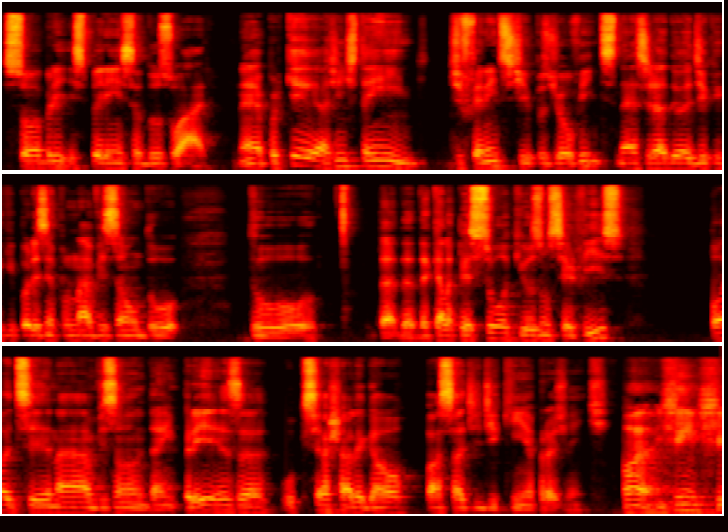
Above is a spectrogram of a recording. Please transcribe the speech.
sobre experiência do usuário, né? Porque a gente tem diferentes tipos de ouvintes, né? Você já deu a dica aqui, por exemplo, na visão do, do da, daquela pessoa que usa um serviço, pode ser na visão da empresa, o que você achar legal passar de diquinha para gente. Olha, gente,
